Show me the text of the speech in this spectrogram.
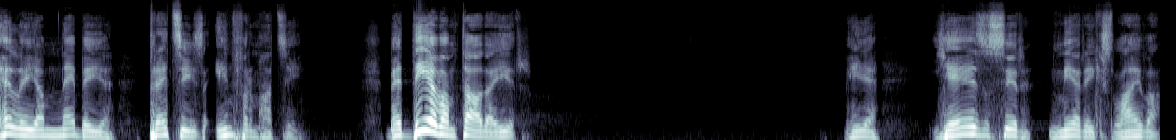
Elijam nebija precīza informācija, bet Dievam tāda ir. Mīļie, Jēzus ir mierīgs laivā,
